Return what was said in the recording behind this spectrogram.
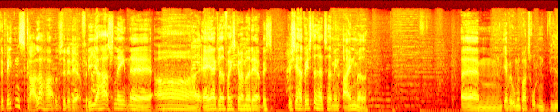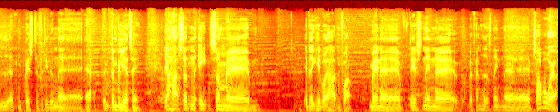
Det- Hvilken skralder har du til det der? Fordi jeg har sådan en... Øh, åh, er jeg glad for, at jeg ikke skal være med der. Hvis, hvis jeg havde vidst, at jeg havde taget min egen med. Øhm, jeg vil umiddelbart tro, at den hvide er den bedste, fordi den er... Ja, den, den vil jeg tage. Jeg har sådan en, som... Øh, jeg ved ikke helt, hvor jeg har den fra. Men øh, det er sådan en... Øh, hvad fanden hedder sådan en? Øh, Tupperware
